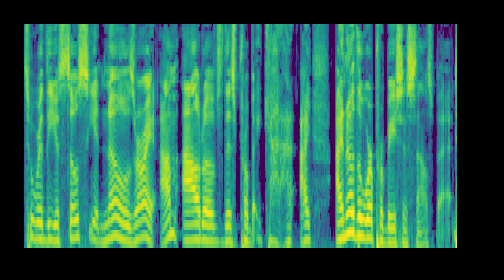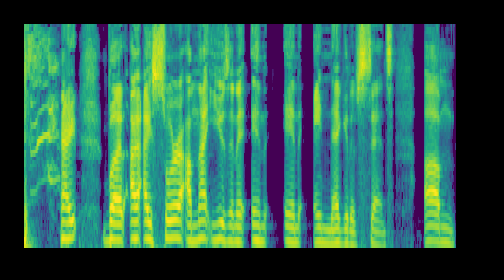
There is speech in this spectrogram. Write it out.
to where the associate knows, all right, I'm out of this probation. God, I, I know the word probation sounds bad, right? But I, I swear I'm not using it in in a negative sense. Um,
